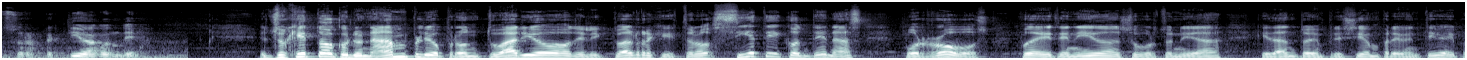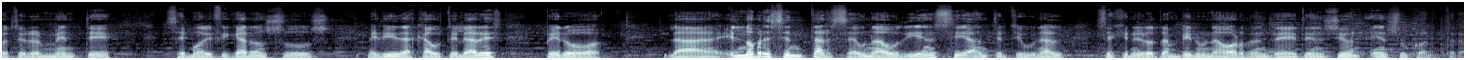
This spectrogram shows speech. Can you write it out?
su respectiva condena. El sujeto con un amplio prontuario delictual registró siete condenas por robos. Fue detenido en su oportunidad quedando en prisión preventiva y posteriormente se modificaron sus medidas cautelares, pero el no presentarse a una audiencia ante el tribunal se generó también una orden de detención en su contra.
